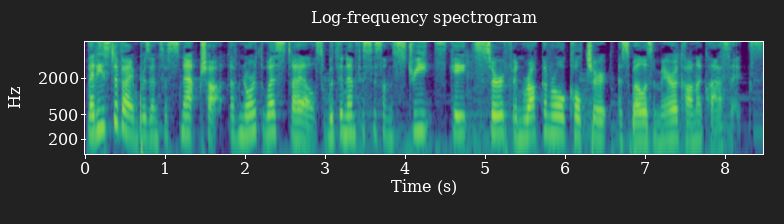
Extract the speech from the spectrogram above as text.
Betty's Divine presents a snapshot of Northwest styles with an emphasis on street, skate, surf, and rock and roll culture, as well as Americana classics.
